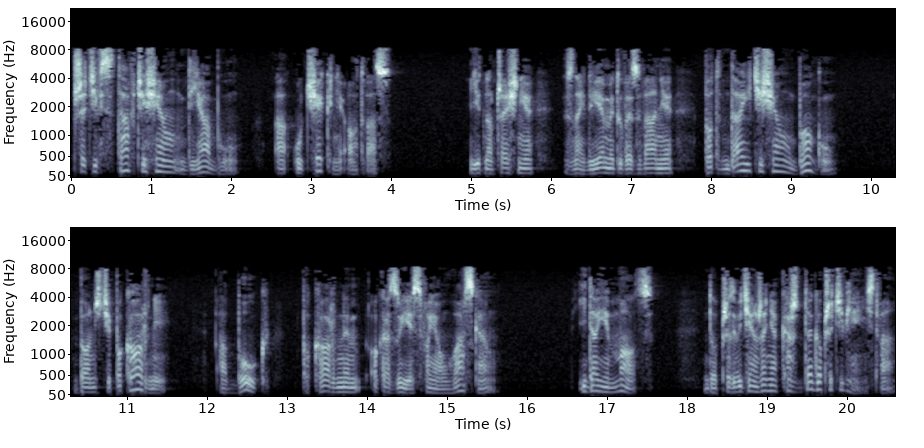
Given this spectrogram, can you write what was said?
przeciwstawcie się diabłu, a ucieknie od was. Jednocześnie znajdujemy tu wezwanie, poddajcie się Bogu, bądźcie pokorni, a Bóg pokornym okazuje swoją łaskę i daje moc do przezwyciężenia każdego przeciwieństwa.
